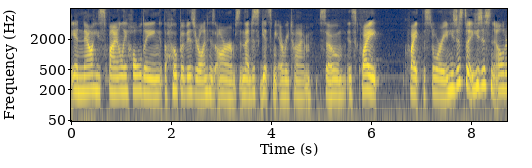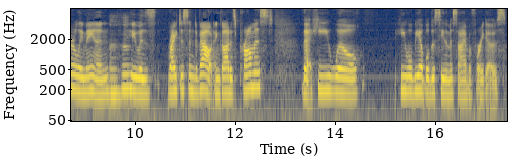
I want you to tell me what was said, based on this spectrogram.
and now he's finally holding the hope of Israel in his arms and that just gets me every time. So it's quite quite the story. And he's just a he's just an elderly man mm-hmm. who is righteous and devout and God has promised that he will he will be able to see the Messiah before he goes.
